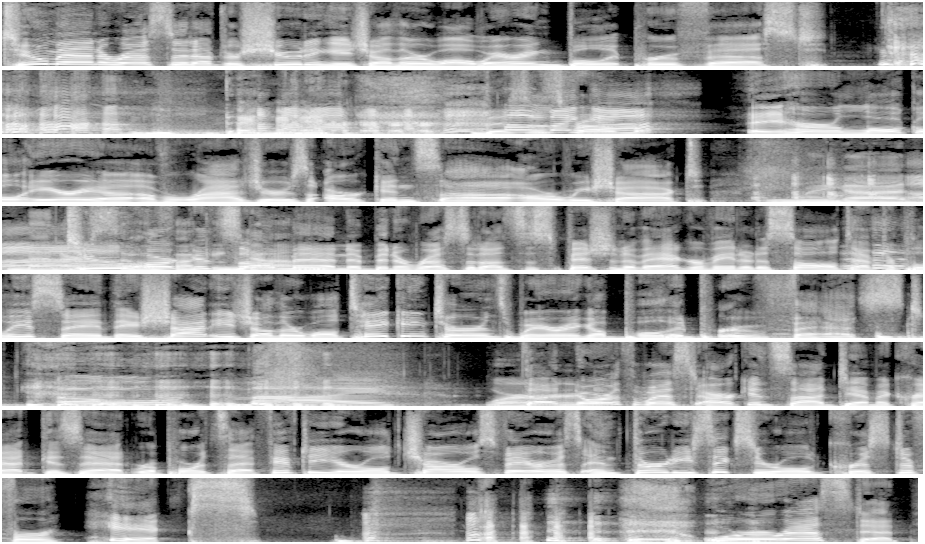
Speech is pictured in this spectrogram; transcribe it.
Two men arrested after shooting each other while wearing bulletproof vest. this Oh is from God. A, her local area of Rogers, Arkansas. Are we shocked? Oh my god, men are Two so fucking Arkansas dumb. men have been arrested on suspicion of aggravated assault after police say they shot each other while taking turns wearing a bulletproof vest. Oh my word. The Northwest Arkansas Democrat Gazette reports that 50 year old Charles Ferris and 36 year old Christopher Hicks were arrested.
